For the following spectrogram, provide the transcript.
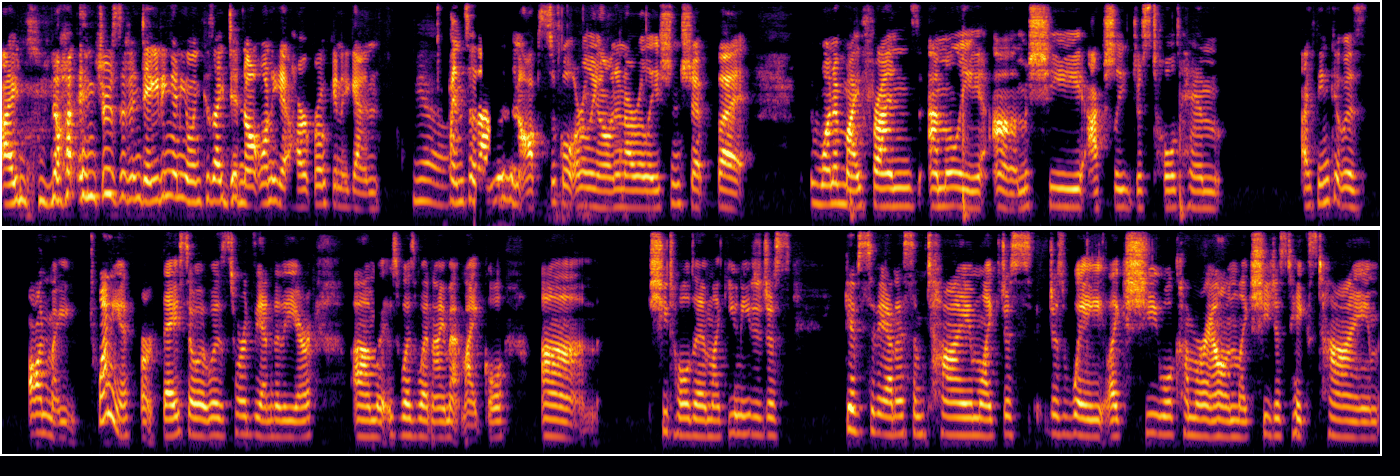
I'm not interested in dating anyone because I did not want to get heartbroken again. Yeah. And so that was an obstacle early on in our relationship, but one of my friends, Emily, um, she actually just told him, I think it was on my 20th birthday, so it was towards the end of the year. Um, it was, was when I met Michael. Um, she told him like, you need to just give Savannah some time, like just just wait, like she will come around, like she just takes time.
